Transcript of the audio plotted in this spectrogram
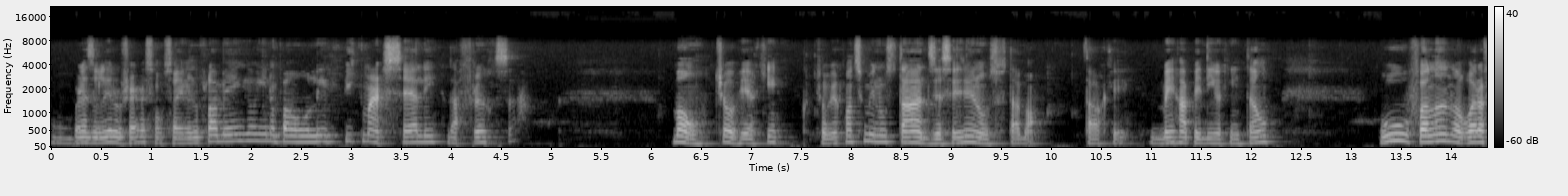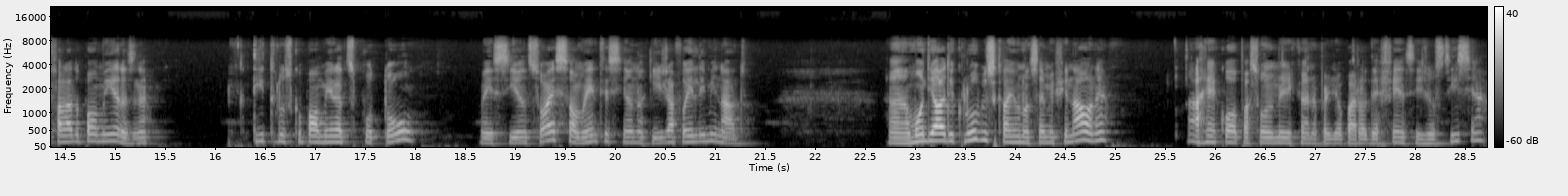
o brasileiro Gerson, saindo do Flamengo e indo para o Olympique Marseille da França. Bom, deixa eu ver aqui. Deixa eu ver quantos minutos tá. 16 minutos, tá bom. Tá ok. Bem rapidinho aqui então. O, falando agora, falar do Palmeiras, né? Títulos que o Palmeiras disputou esse ano, só somente esse ano aqui já foi eliminado. Uh, Mundial de Clubes caiu na semifinal, né? A Recopa Sul-Americana perdeu para o Defensa e Justiça.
